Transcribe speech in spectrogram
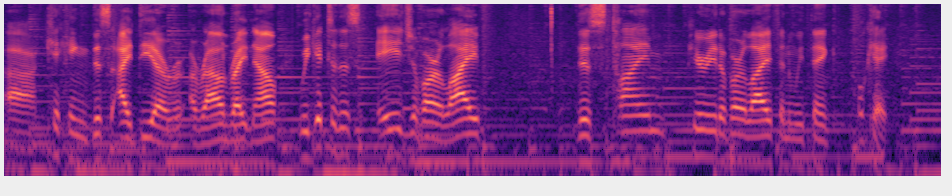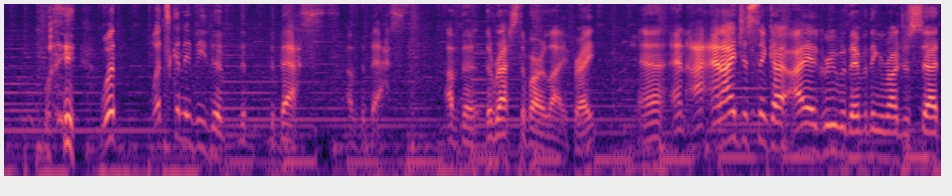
uh, kicking this idea around right now. We get to this age of our life, this time period of our life, and we think, okay, what what's going to be the, the, the, best of the best of the, the rest of our life, right? Uh, and, I, and I just think I, I agree with everything Roger said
